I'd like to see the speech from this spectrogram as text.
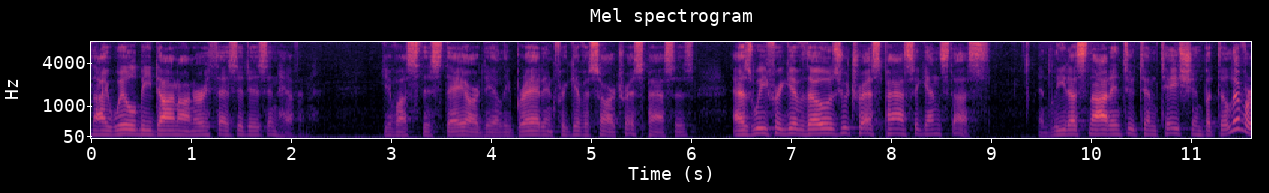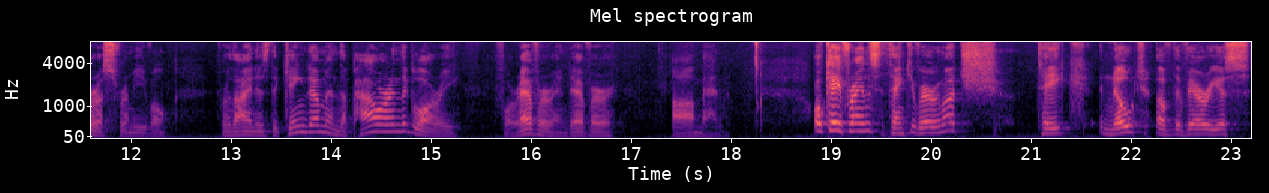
thy will be done on earth as it is in heaven. Give us this day our daily bread, and forgive us our trespasses, as we forgive those who trespass against us and lead us not into temptation, but deliver us from evil. For thine is the kingdom and the power and the glory forever and ever. Amen. Okay, friends, thank you very much. Take note of the various,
